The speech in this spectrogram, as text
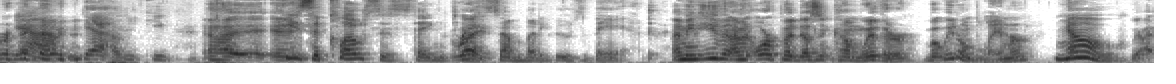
Right? Yeah, yeah. He, uh, it- he's the closest thing to Right. somebody who's bad. I mean, even, I mean, Orpah doesn't come with her, but we don't blame her. No. I,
